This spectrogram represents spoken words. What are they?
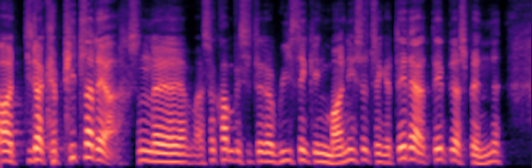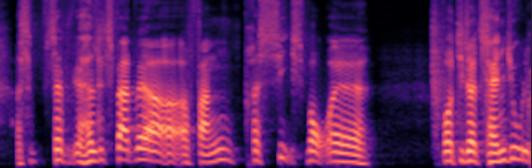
og de der kapitler der, sådan, øh, og så kom vi til det der Rethinking Money, så tænkte jeg, det der, det bliver spændende. Og så, så jeg havde lidt svært ved at, at fange præcis, hvor, øh, hvor de der tandhjul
